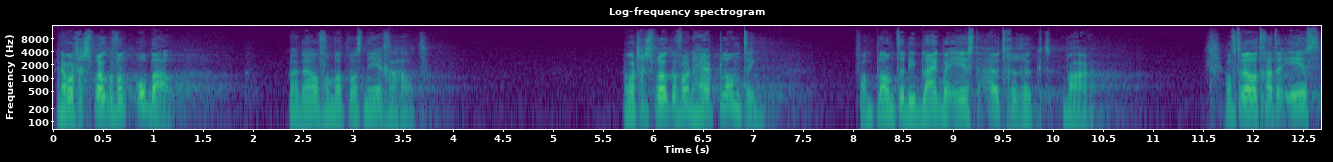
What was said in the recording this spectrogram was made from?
En er wordt gesproken van opbouw. Maar wel van wat was neergehaald. Er wordt gesproken van herplanting. Van planten die blijkbaar eerst uitgerukt waren. Oftewel, het gaat er eerst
